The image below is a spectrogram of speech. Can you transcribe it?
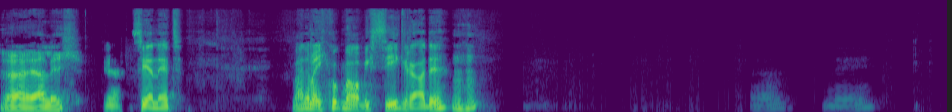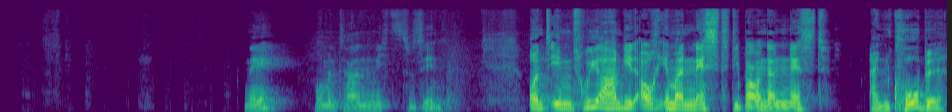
ja, herrlich. Ja, sehr nett. Warte mal, ich guck mal, ob ich sehe gerade. Mhm. Nee, momentan nichts zu sehen. Und im Frühjahr haben die auch immer ein Nest. Die bauen dann ein Nest. Ein Kobel.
